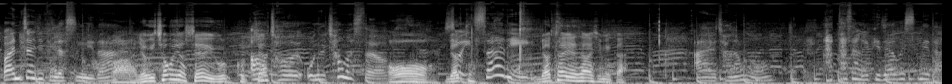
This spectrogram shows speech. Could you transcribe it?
완전히 빌렸습니다. 와 여기 쳐보셨어요 이거 골프장? 어, 저 오늘 처음 왔어요. 어, So 몇, exciting. 몇타 예상하십니까? 아, 저는 뭐 다타상을 기대하고 있습니다.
